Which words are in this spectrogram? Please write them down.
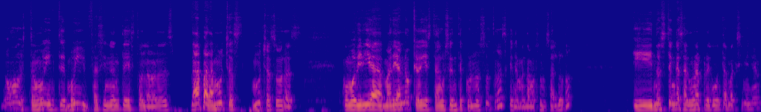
No, está muy, muy fascinante esto, la verdad es, da para muchas, muchas horas como diría Mariano, que hoy está ausente con nosotros, que le mandamos un saludo. Y no sé si tengas alguna pregunta, Maximiliano.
